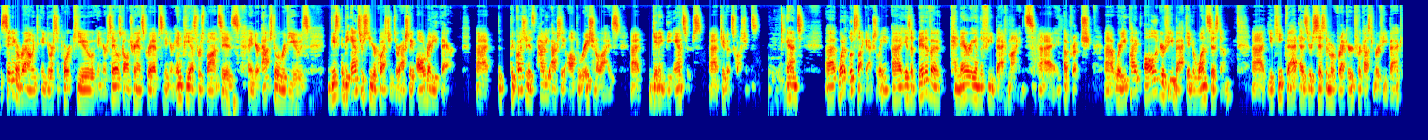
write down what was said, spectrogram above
sitting around in your support queue, in your sales call transcripts, in your NPS responses, in your app store reviews. These, the answers to your questions are actually already there. Uh, the, the, question is, how do you actually operationalize uh, getting the answers uh, to those questions? And uh, what it looks like actually uh, is a bit of a canary in the feedback mines uh, approach, uh, where you pipe all of your feedback into one system. Uh, you keep that as your system of record for customer feedback,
